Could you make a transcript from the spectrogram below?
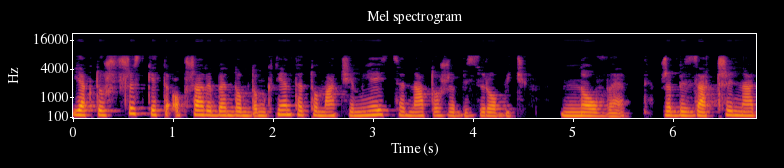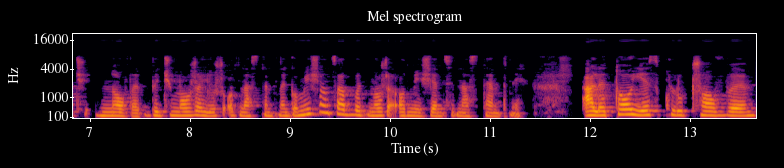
Jak to już wszystkie te obszary będą domknięte, to macie miejsce na to, żeby zrobić nowe, żeby zaczynać nowe, być może już od następnego miesiąca, być może od miesięcy następnych. Ale to jest kluczowy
